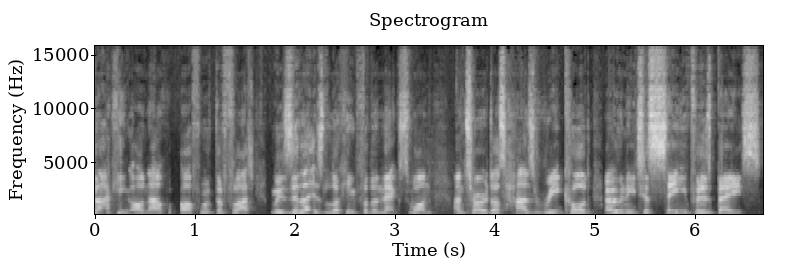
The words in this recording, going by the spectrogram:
backing on off with the flash. Mozilla is looking for the next one, and Tiridus has recalled only to save his base.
